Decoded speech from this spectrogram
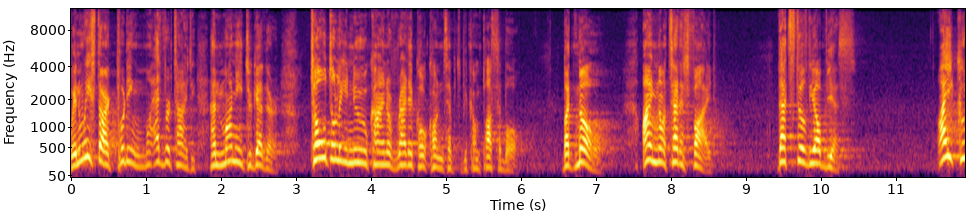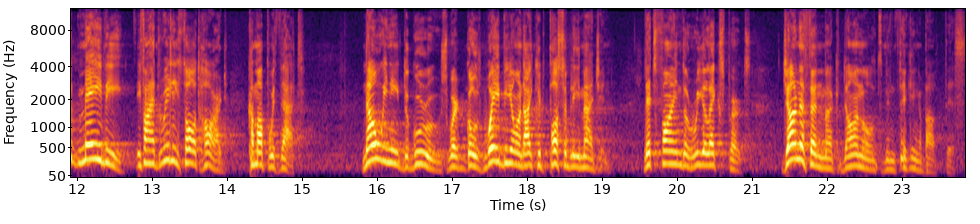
when we start putting advertising and money together, totally new kind of radical concepts become possible. But no, I'm not satisfied. That's still the obvious. I could maybe, if I had really thought hard, come up with that. Now we need the gurus, where it goes way beyond I could possibly imagine. Let's find the real experts. Jonathan MacDonald's been thinking about this.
